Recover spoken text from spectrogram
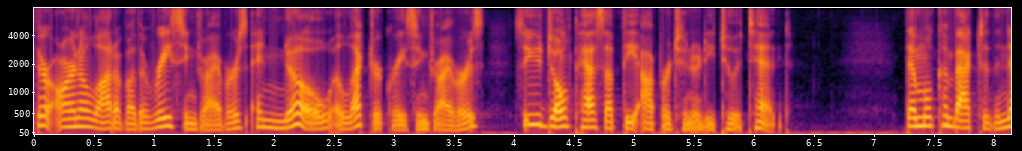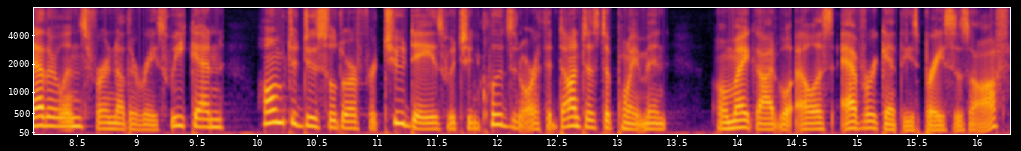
there aren't a lot of other racing drivers and no electric racing drivers, so you don't pass up the opportunity to attend. Then we'll come back to the Netherlands for another race weekend, home to Dusseldorf for two days, which includes an orthodontist appointment. Oh my God, will Ellis ever get these braces off?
